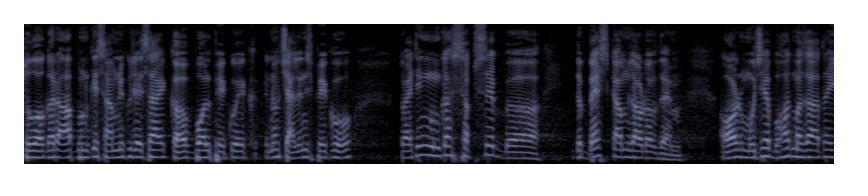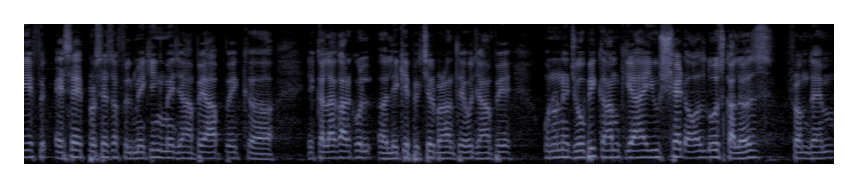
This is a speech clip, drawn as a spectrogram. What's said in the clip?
तो अगर आप उनके सामने कुछ ऐसा कर्व बॉल फेंको, एक यू नो चैलेंज फेंको तो आई थिंक उनका सबसे the best comes out of them और मुझे बहुत मज़ा आता है ये ऐसे प्रोसेस ऑफ़ फ़िल्म मेकिंग में जहाँ पे आप एक एक कलाकार को लेके पिक्चर बनाते हो, जहाँ पे उन्होंने जो भी काम किया है you shed all those colours from them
